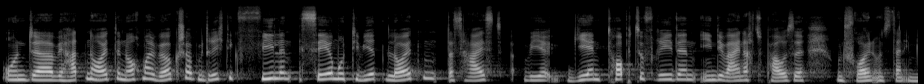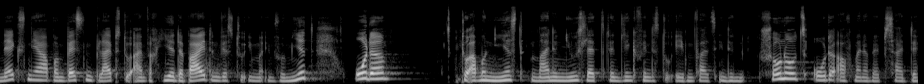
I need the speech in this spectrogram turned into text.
Und äh, wir hatten heute nochmal Workshop mit richtig vielen sehr motivierten Leuten. Das heißt, wir gehen top zufrieden in die Weihnachtspause und freuen uns dann im nächsten Jahr. Aber am besten bleibst du einfach hier dabei, dann wirst du immer informiert. Oder Du abonnierst meinen Newsletter, den Link findest du ebenfalls in den Show Notes oder auf meiner Webseite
